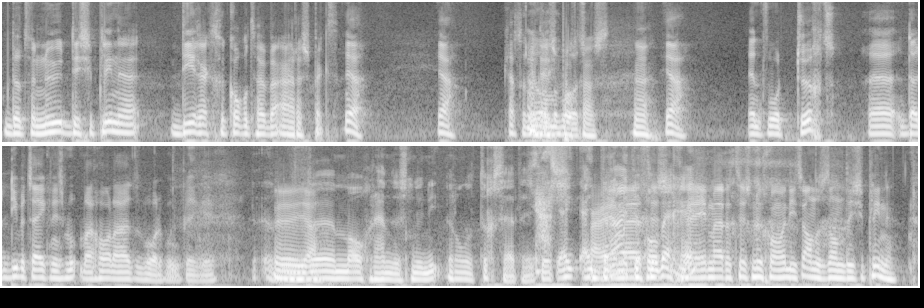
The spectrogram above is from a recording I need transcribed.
dat we nu discipline direct gekoppeld hebben aan respect. Ja, ja. Krijgt een In heel deze ander woord. podcast. Ja. Ja. En het woord tucht, dat- die betekenis moet maar gewoon uit het woordenboek, denk ik. Eh, ja. We mogen hem dus nu niet meer onder tucht zetten. Yes. Hij, hij Maar ja, draait ervoor is- weg, hè? Nee, maar het is nu gewoon iets anders dan discipline. Oh, nee,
